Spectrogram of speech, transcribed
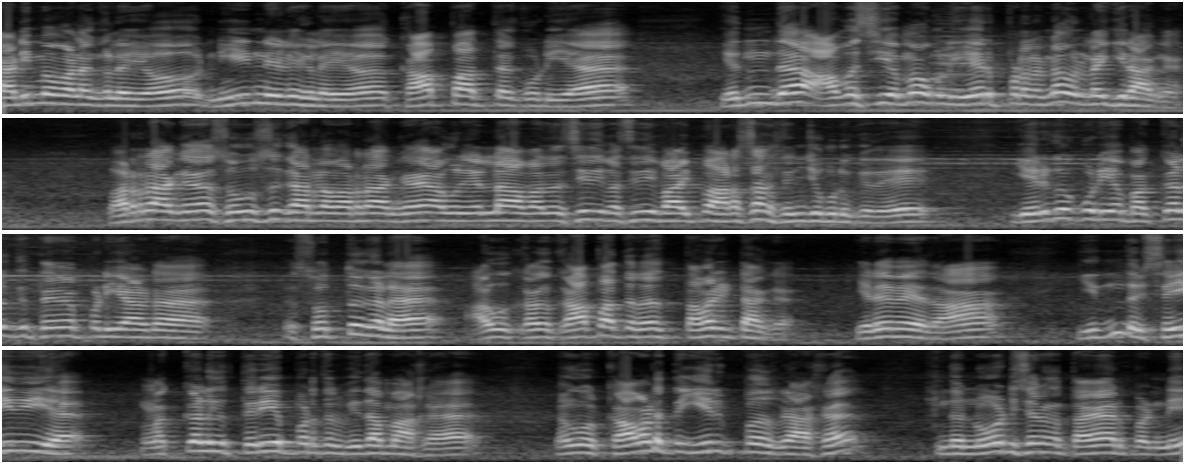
கனிம வளங்களையோ நீர்நிலைகளையோ காப்பாற்றக்கூடிய எந்த அவசியமும் அவங்களுக்கு ஏற்படலைன்னு அவங்க நினைக்கிறாங்க. வர்றாங்க சொகுசுக்காரில் வர்றாங்க அவங்க எல்லா வசதி வசதி வாய்ப்பும் அரசாங்கம் செஞ்சு கொடுக்குது. இங்கே இருக்கக்கூடிய மக்களுக்கு தேவைப்படியான சொத்துக்களை அவங்க காப்பாற்றுறத தவறிட்டாங்க. எனவே தான் இந்த செய்தியை மக்களுக்கு தெரியப்படுத்தும் விதமாக நாங்கள் ஒரு கவனத்தை ஈர்ப்பதற்காக இந்த நோட்டீஸை நாங்கள் தயார் பண்ணி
